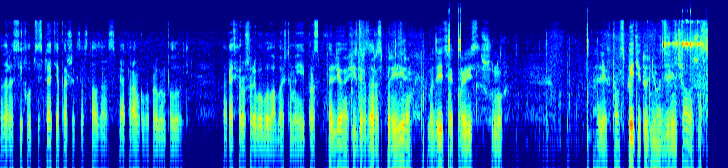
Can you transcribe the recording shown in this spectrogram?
Зараз всі хлопці сплять, я перший хто встав, зараз з 5 ранку попробуємо половити. Якась хороша риба була, бачите, ми її проспали. Ліга фідер зараз перевіримо, бо дивіться як провіз шнур. Олег там спить і тут в нього дзеленчало щось.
